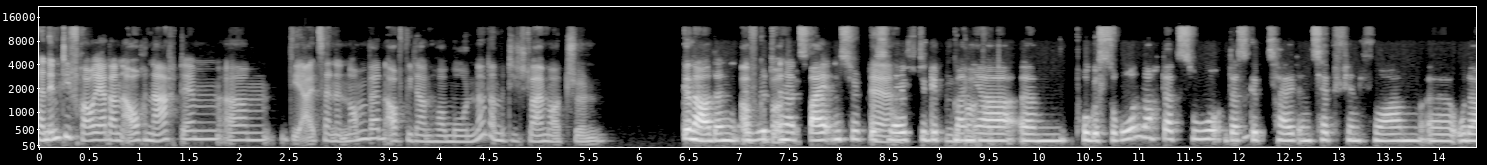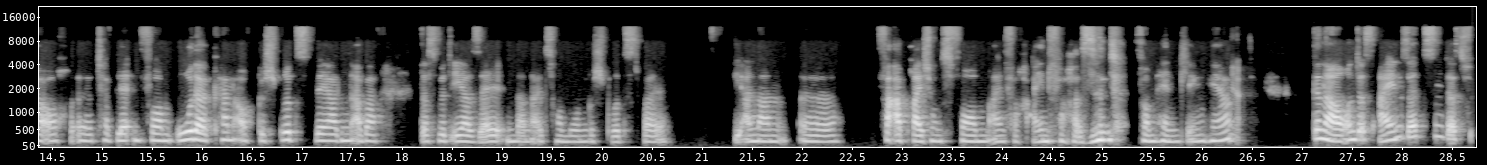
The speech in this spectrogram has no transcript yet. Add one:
Da nimmt die Frau ja dann auch nachdem ähm, die Eizellen entnommen werden, auch wieder ein Hormon, ne? damit die Schleimhaut schön. Genau, dann wird in der zweiten Zyklushälfte äh, gibt man ja ähm, Progesteron noch dazu. Das mhm. gibt es halt in Zäpfchenform äh, oder auch äh, Tablettenform oder kann auch gespritzt werden, aber das wird eher selten dann als Hormon gespritzt, weil die anderen äh, Verabreichungsformen einfach einfacher sind vom Handling her. Ja. Genau, und das Einsetzen, das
